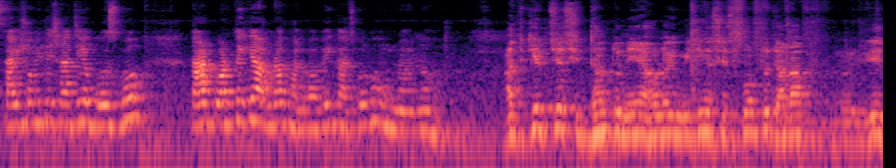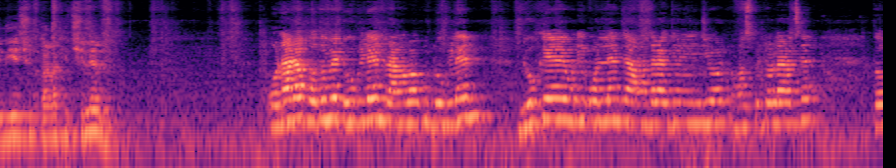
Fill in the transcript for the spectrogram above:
স্থায়ী সমিতি সাজিয়ে বসবো, তারপর থেকে আমরা ভালোভাবেই কাজ করব, উন্নয়নও হবে। আজকের যে সিদ্ধান্ত নেওয়া হলো, এই মিটিংয়ে শেষ পর্যন্ত যারা ইয়ে দিয়েছিল, তারা কি ছিলেন? ওনারা প্রথমে ঢুকলেন রাঙাবাবু ঢুকলেন। ঢুকে উনি বললেন যে আমাদের একজন এনজিওর হসপিটালে আছে। তো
